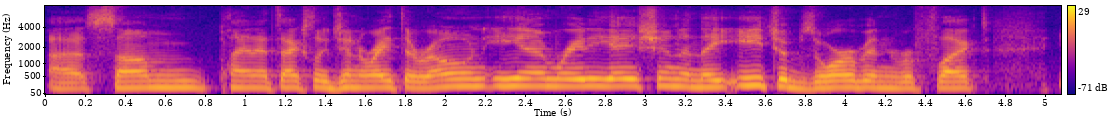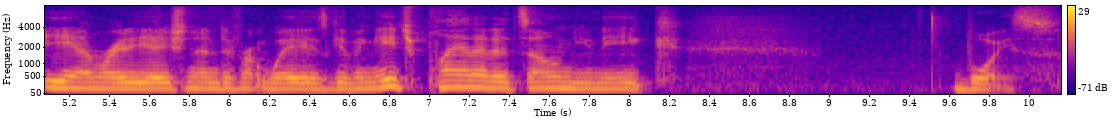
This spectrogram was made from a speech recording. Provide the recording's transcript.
Uh, some planets actually generate their own EM radiation, and they each absorb and reflect EM radiation in different ways, giving each planet its own unique voice.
